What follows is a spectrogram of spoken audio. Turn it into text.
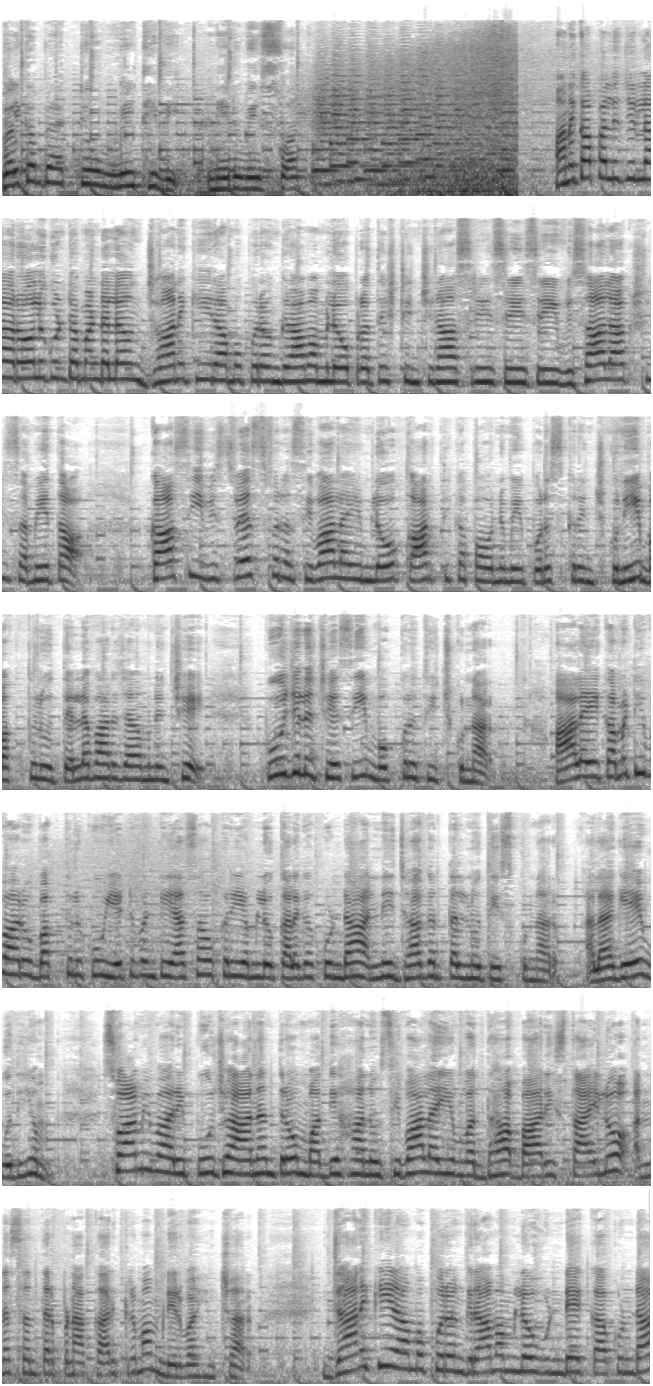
Welcome back to మీ TV. నేను మీ స్వాతి. అనకాపల్లి జిల్లా రోలుగుంట మండలం జానకీరామపురం గ్రామంలో ప్రతిష్ఠించిన శ్రీ శ్రీ శ్రీ విశాలాక్షి సమేత కాశీ విశ్వేశ్వర శివాలయంలో కార్తీక పౌర్ణమి పురస్కరించుకుని భక్తులు తెల్లవారుజాము నుంచే పూజలు చేసి మొక్కులు తీర్చుకున్నారు. ఆలయ కమిటీ వారు భక్తులకు ఎటువంటి అసౌకర్యములు కలగకుండా అన్ని జాగ్రత్తలను తీసుకున్నారు. అలాగే ఉదయం స్వామివారి పూజ అనంతరం మధ్యాహ్నం శివాలయం వద్ద భారీ స్థాయిలో అన్న సంతర్పణ కార్యక్రమం నిర్వహించారు. జానకీరామపురం గ్రామంలో ఉండే కాకుండా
